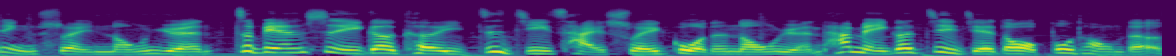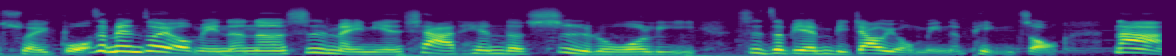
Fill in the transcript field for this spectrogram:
杏水农园，这边是一个可以自己采水果的农园，它每个季节都有不同的水果。这边最有名的呢是每年夏天的士罗梨，是这边比较有名的品种。那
